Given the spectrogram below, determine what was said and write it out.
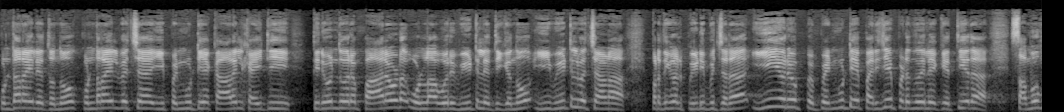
കുണ്ടറയിലെത്തുന്നു. കുണ്ടറയിൽ വെച്ച് ഈ പെൺകുട്ടിയെ കാറിൽ കയറ്റി തിരുവനന്തപുരം പാലോട് ഉള്ള ഒരു വീട്ടിലെത്തിക്കുന്നു. ഈ വീട്ടിൽ വെച്ചാണ് പ്രതികൾ പീഡിപ്പിച്ചത്. ഈ ഒരു പെൺകുട്ടിയെ പരിചയപ്പെടുന്നതിലേക്ക് എത്തിയത് സമൂഹ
